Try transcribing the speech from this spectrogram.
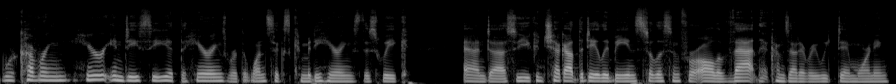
we're covering here in DC at the hearings. We're at the one six committee hearings this week, and uh, so you can check out the Daily Beans to listen for all of that. That comes out every weekday morning.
